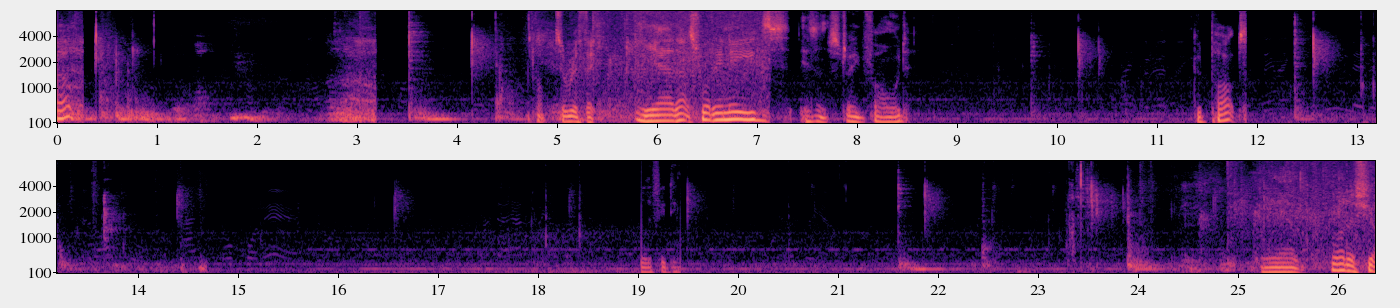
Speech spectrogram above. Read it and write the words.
Oh, Oh, terrific. yeah, that's what he needs. Isn't straightforward. Good pot. If he did. Yeah, what a shot.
